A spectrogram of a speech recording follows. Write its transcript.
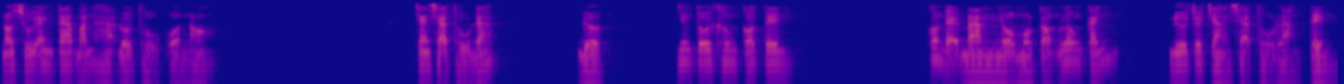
Nó xúi anh ta bắn hạ đối thủ của nó. Chàng xạ thủ đáp, được, nhưng tôi không có tên. Con đại bàng nhổ một cọng lông cánh đưa cho chàng xạ thủ làm tên.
